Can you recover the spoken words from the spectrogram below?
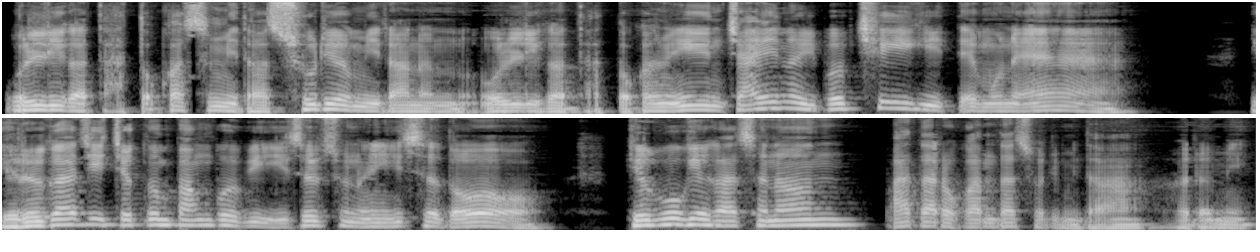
원리가 다 똑같습니다. 수렴이라는 원리가 다 똑같습니다. 이건 자연의 법칙이기 때문에 여러 가지 접근 방법이 있을 수는 있어도 결국에 가서는 바다로 간다 소리입니다. 흐름이.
